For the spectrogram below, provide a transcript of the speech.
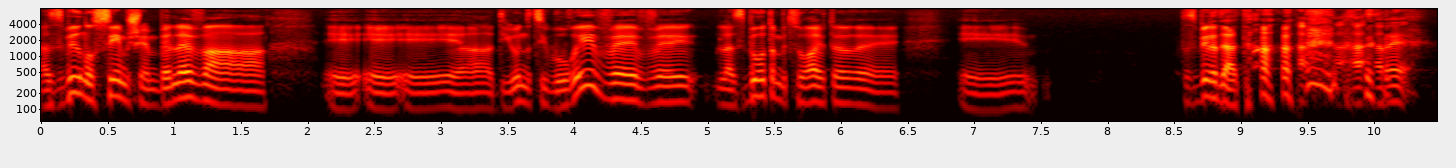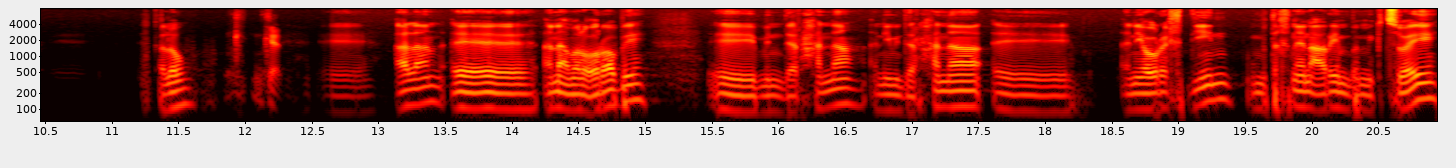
להסביר נושאים שהם בלב ה... אה, אה, אה, הדיון הציבורי ולהסביר אותם בצורה יותר... תסביר את זה אתה. הרי... הלו? כן. אהלן, אני אמל עורבי מן דיר חנא, אני מדיר חנא, אני עורך דין ומתכנן ערים במקצועי.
